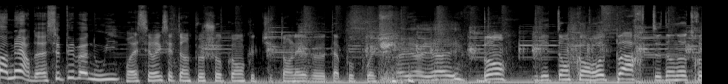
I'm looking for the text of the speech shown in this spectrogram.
Oh merde, elle s'est évanouie. Ouais, c'est vrai que c'était un peu choquant que tu t'enlèves euh, ta peau poilue. Aïe aïe aïe. Bon, il est temps qu'on reparte dans notre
